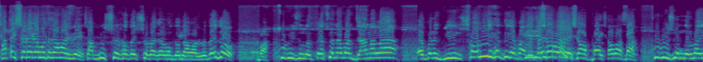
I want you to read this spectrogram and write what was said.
সাতাইশশো টাকার মতো দাম আসবে। ছাব্বিশশো সাতাইশশো টাকার মতো দাম আসবে তাই তো? বাহ খুবই সুন্দর। পেছনে আবার জানালা তারপরে গ্রিল সবই এখান থেকে তো সব ভাই? সব ভাই সব আছে। খুবই সুন্দর ভাই।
